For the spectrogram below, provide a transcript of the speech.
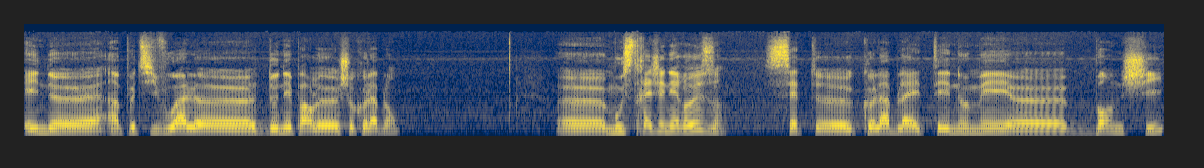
et un petit voile donné par le chocolat blanc. Euh, mousse très généreuse. Cette euh, collab a été nommée euh, Banshee,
